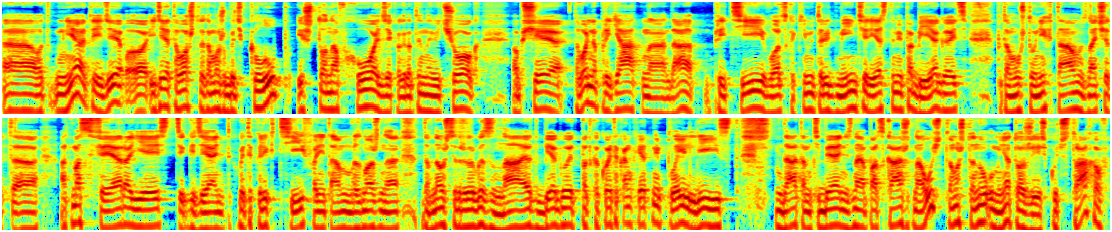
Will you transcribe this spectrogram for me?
Э, вот мне эта идея, э, идея того, что это может быть клуб, и что на входе, когда ты новичок, вообще довольно приятно, да, прийти вот с какими-то людьми интересными, побегать, потому что у них там, значит, атмосфера атмосфера есть, где они, какой-то коллектив, они там, возможно, давно уже все друг друга знают, бегают под какой-то конкретный плейлист, да, там тебе, не знаю, подскажут, научат, потому что, ну, у меня тоже есть куча страхов.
